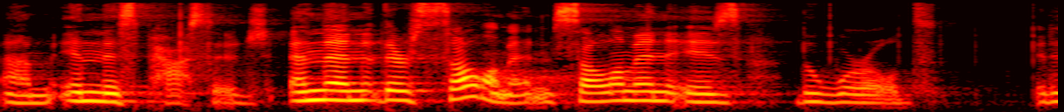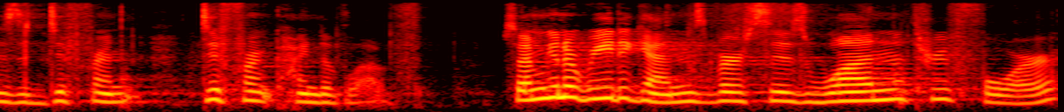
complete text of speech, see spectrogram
um, in this passage. And then there's Solomon. Solomon is the world. It is a different, different kind of love. So I'm going to read again verses 1 through 4,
